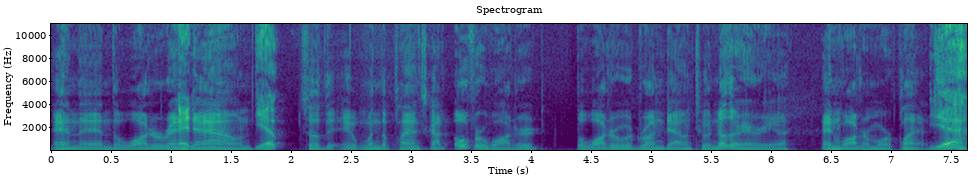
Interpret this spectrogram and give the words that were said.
and then the water ran And- down. Yep. So the, it, when the plants got overwatered, the water would run down to another area and water more plants. Yeah.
